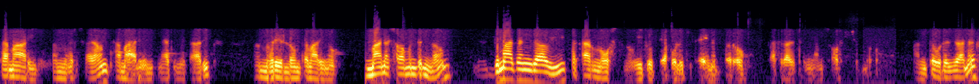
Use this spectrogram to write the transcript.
ተማሪ መምህር ሳይሆን ተማሪ፣ ምክንያቱም የታሪክ መምህር የለውም ተማሪ ነው። ማነሳው ምንድን ነው ግማዘንጋዊ ተቃርኖ ውስጥ ነው የኢትዮጵያ ፖለቲካ የነበረው ከአስራ ዘጠኝ ሃምሳዎች ጀምሮ አንተ ወደዛ ነህ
